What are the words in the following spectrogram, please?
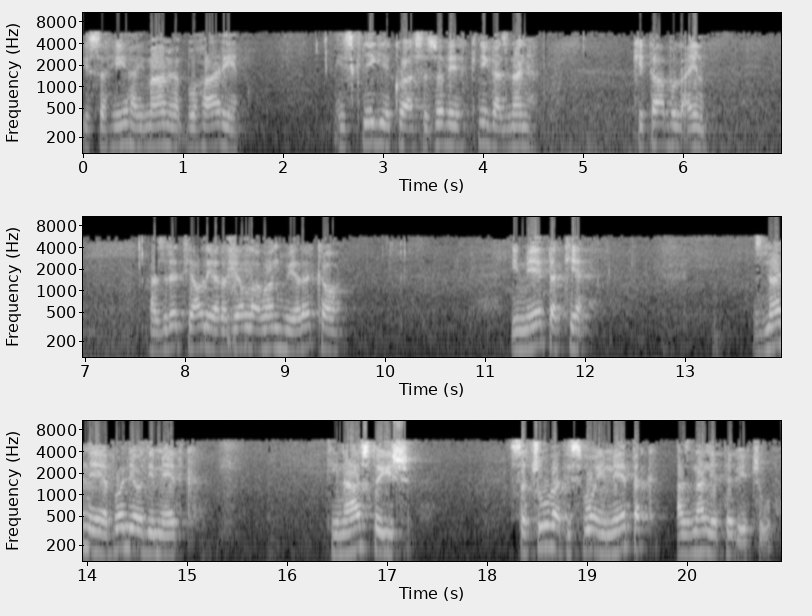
i sahiha imame Buharije iz knjige koja se zove Knjiga znanja. Kitabul Ilm. Hazreti Ali radijallahu anhu je rekao imetak je znanje je bolje od imetka. Ti nastojiš sačuvati svoj imetak, a znanje tebi čuva.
